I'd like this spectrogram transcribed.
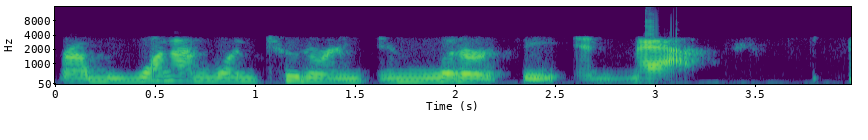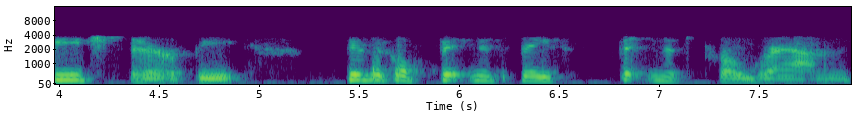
from one-on-one tutoring in literacy and math, speech therapy, physical fitness-based fitness programs,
